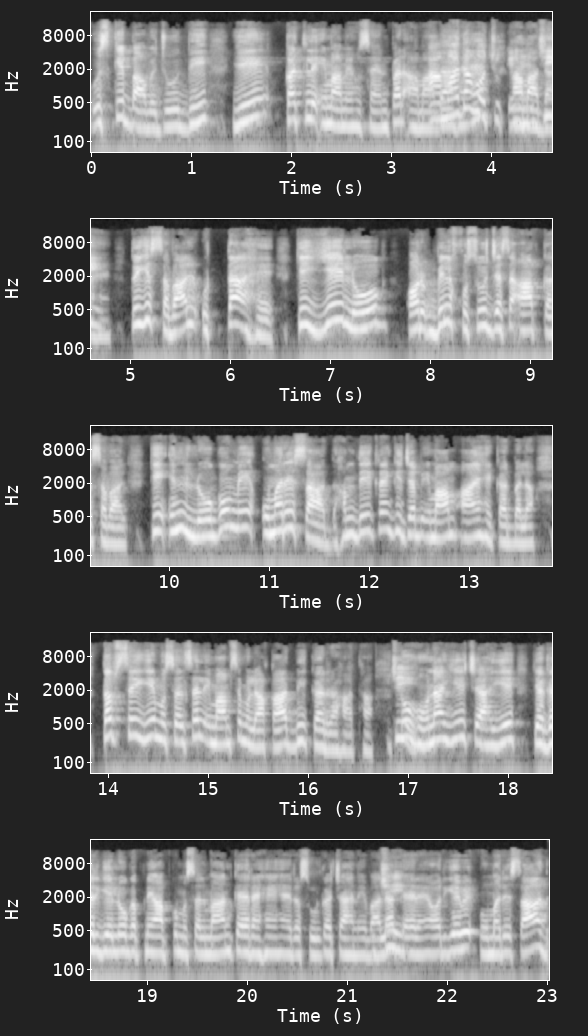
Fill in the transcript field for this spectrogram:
اس کے باوجود بھی یہ قتل امام حسین پر آمادہ, آمادہ ہیں ہو چکے ہیں، آمادہ جی۔ ہیں تو یہ سوال اٹھتا ہے کہ یہ لوگ اور بالخصوص جیسا آپ کا سوال کہ ان لوگوں میں عمر سعد ہم دیکھ رہے ہیں کہ جب امام آئے ہیں کربلا تب سے یہ مسلسل امام سے ملاقات بھی کر رہا تھا جی۔ تو ہونا یہ چاہیے کہ اگر یہ لوگ اپنے آپ کو مسلمان کہہ رہے ہیں رسول کا چاہنے والا جی۔ کہہ رہے ہیں اور یہ عمر سعد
